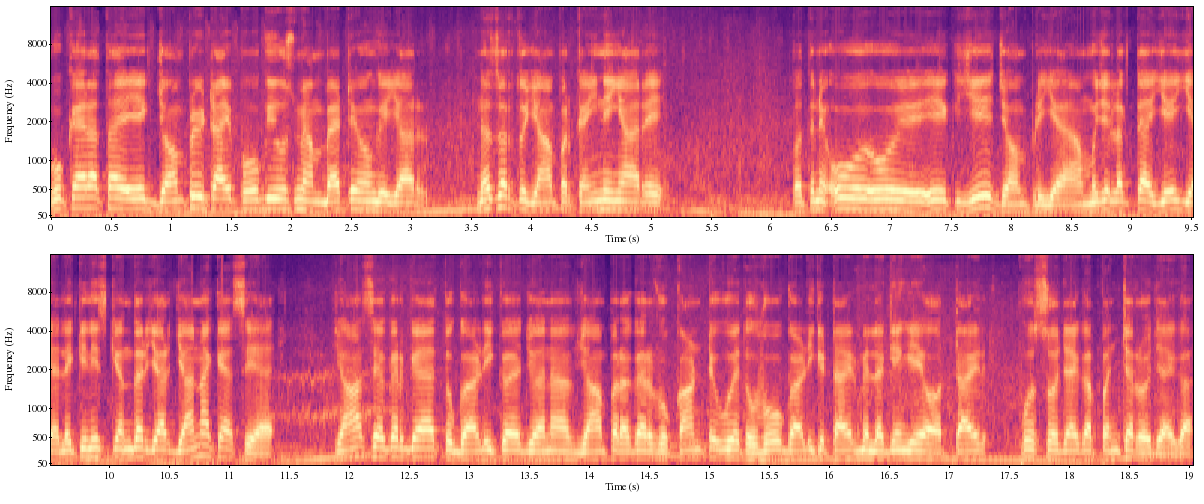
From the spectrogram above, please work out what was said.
वो कह रहा था एक जॉम्परी टाइप होगी उसमें हम बैठे होंगे। यार नज़र तो यहाँ पर कहीं नहीं आ रहे। पता नहीं ओ, ओ एक ये झोंपड़ी है। हाँ, मुझे लगता है यही है लेकिन इसके अंदर यार जाना कैसे है? यहाँ से अगर गया तो गाड़ी का जो है ना, यहाँ पर अगर वो कांटे हुए तो वो गाड़ी के टायर में लगेंगे और टायर फुस हो जाएगा, पंचर हो जाएगा।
